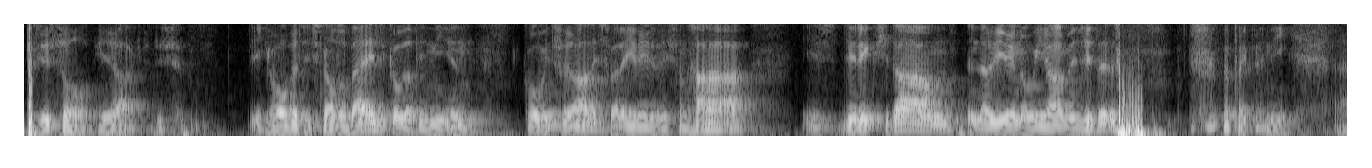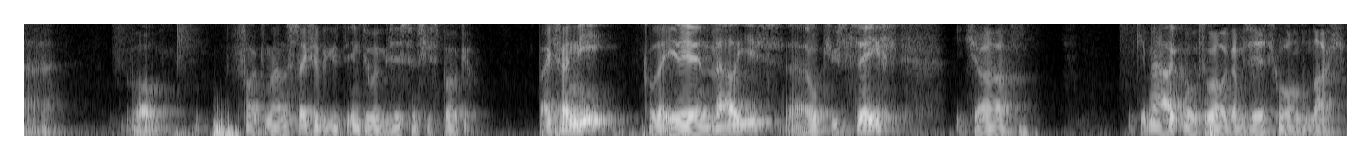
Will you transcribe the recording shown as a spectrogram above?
Brussel geraakt. Dus ik hoop dat dit snel voorbij is. Ik hoop dat dit niet een COVID-verhaal is, waar iedereen zegt van haha, is direct gedaan en dat we hier nog een jaar mee zitten. dat pakt dat niet. Uh, wow. Fuck man, straks heb ik dit into existence gesproken. Pakt van niet. Ik hoop dat iedereen veilig is. Uh, hope you safe. Ik ga... Ik heb me eigenlijk ook wel geamuseerd gewoon vandaag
